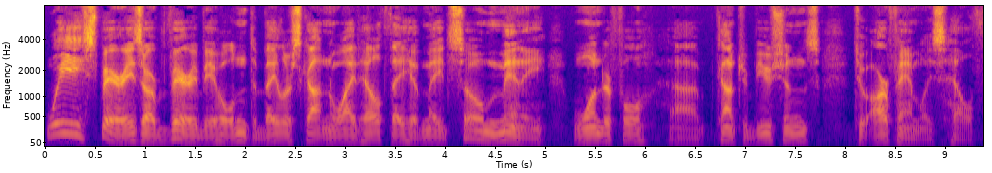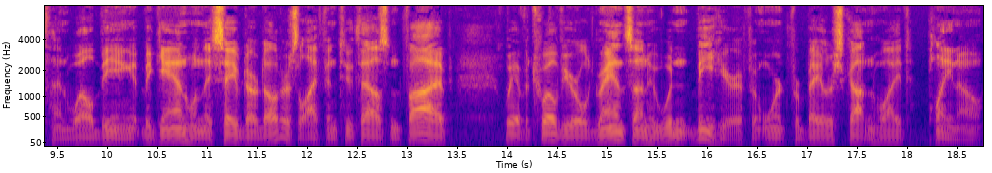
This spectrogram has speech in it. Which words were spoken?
We Sperrys are very beholden to Baylor Scott and White Health. They have made so many wonderful uh, contributions to our family's health and well-being. It began when they saved our daughter's life in 2005. We have a 12-year-old grandson who wouldn't be here if it weren't for Baylor Scott and White Plano,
